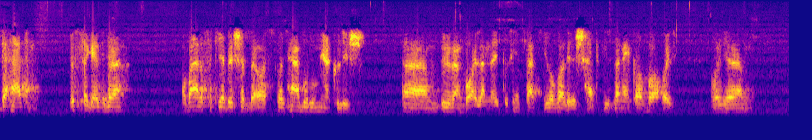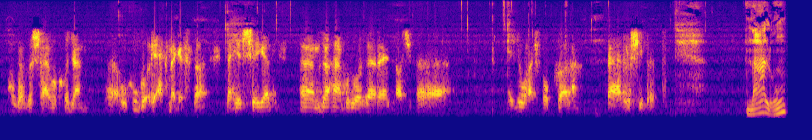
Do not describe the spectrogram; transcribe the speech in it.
tehát összegezve a válasz a kérdésedbe az, hogy háború nélkül is bőven baj lenne itt az inflációval, és hát küzdenénk abban, hogy, hogy a gazdaságok hogyan ugorják meg ezt a nehézséget, de a háború az erre egy, nagy, egy jó nagy fokkal erősített. Nálunk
